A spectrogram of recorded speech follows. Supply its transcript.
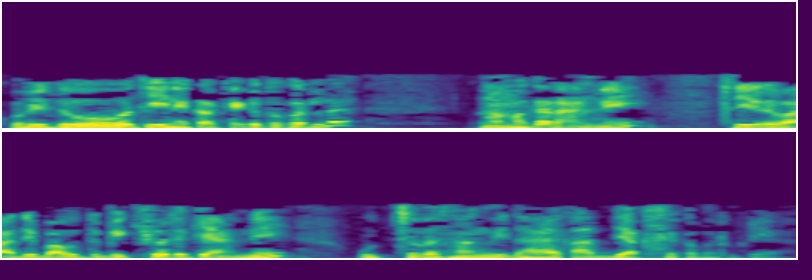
කොහෙදෝ තියෙන එකක් එකතු කරලා මම කරන්නේ ථේරවාදී බෞද්ධ භික්ෂුවට කියන්නේ උත්සව සංවිධායක අධ්‍යක්ෂකවරු කියලා.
